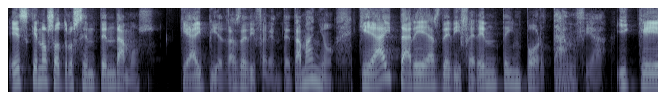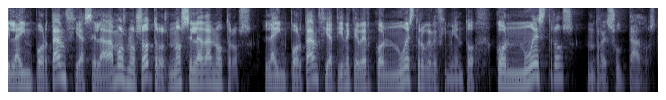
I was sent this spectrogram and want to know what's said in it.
es que nosotros entendamos que hay piedras de diferente tamaño, que hay tareas de diferente importancia y que la importancia se la damos nosotros, no se la dan otros. La importancia tiene que ver con nuestro crecimiento, con nuestros resultados.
